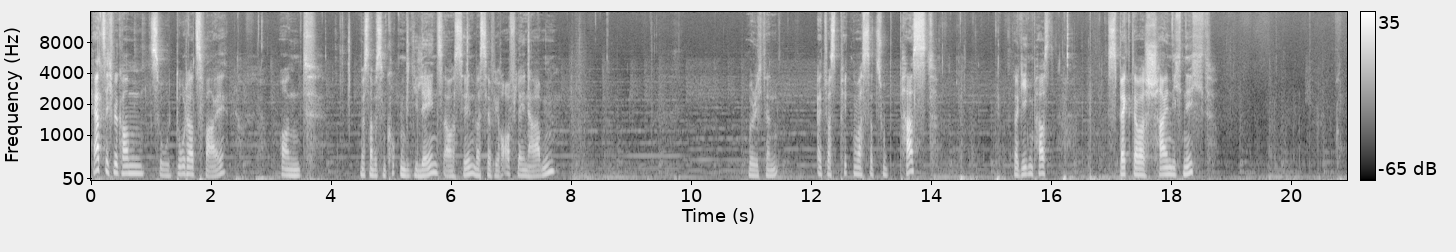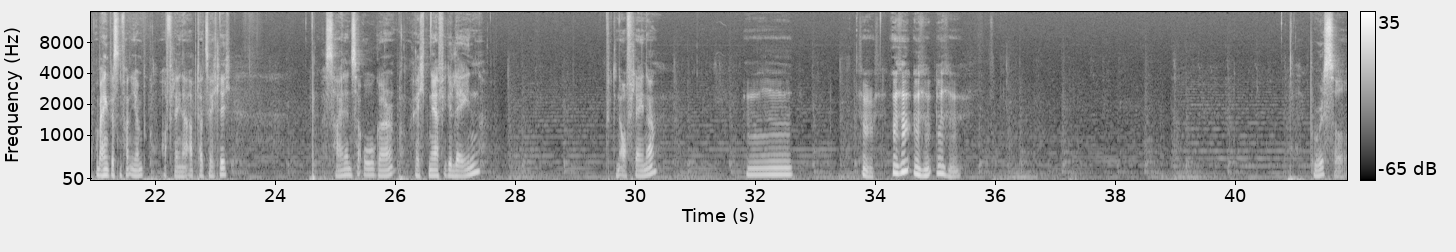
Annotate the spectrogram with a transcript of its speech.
Herzlich willkommen zu Dota 2 und müssen ein bisschen gucken, wie die Lanes aussehen, was sie auf ihrer Offlane haben. Würde ich dann etwas picken, was dazu passt. Dagegen passt. Spectre wahrscheinlich nicht. Aber hängt ein bisschen von ihrem Offlaner ab tatsächlich. Silencer Ogre, recht nervige Lane den Offlaner. Hm. Hm. Mhm, mhm, mhm. Bristle.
